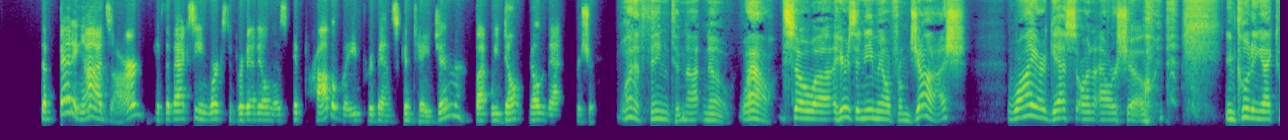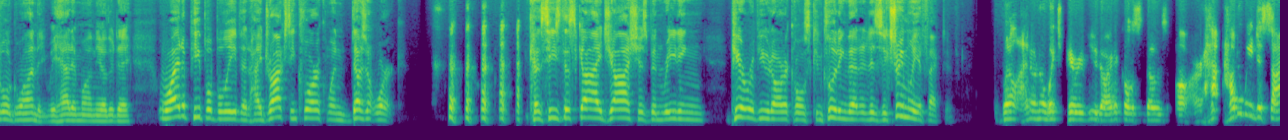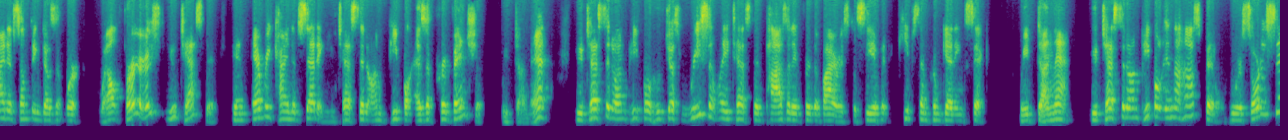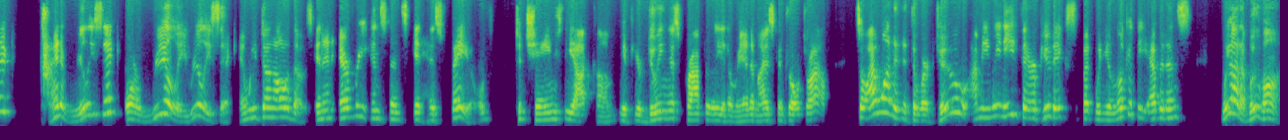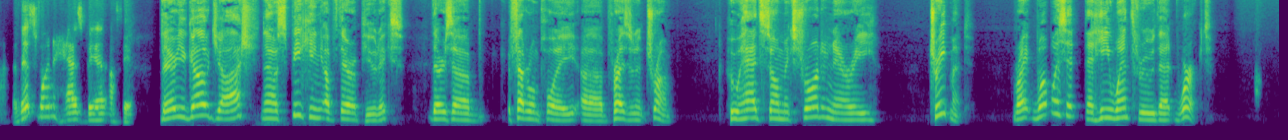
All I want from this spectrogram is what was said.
The betting odds are if the vaccine works to prevent illness, it probably prevents contagion, but we don't know that for sure. What a thing to not know. Wow. So uh, here's an email from Josh. Why are guests on our show, including Atul Gawande, we had him on the other day, why do people believe that hydroxychloroquine doesn't work? Because he's this guy, Josh, has been reading peer reviewed articles concluding that it is extremely effective. Well, I don't know which peer reviewed articles those are. How, how do we decide if something doesn't work? Well, first, you test it in every kind of setting. You test it on people as a prevention. We've done that. You test it on people who just recently tested positive for the virus to see if it keeps them from getting sick. We've done that. You test it on people in the hospital who are sort of sick, kind of really sick, or really, really sick. And we've done all of those. And in every instance, it has failed to change the outcome if you're doing this properly in a randomized controlled trial. So I wanted it to work too. I mean, we need therapeutics, but when you look at the evidence, we ought to move on. And This one has been a failure. There you go, Josh. Now, speaking of therapeutics, there's a federal employee, uh, President Trump, who had some extraordinary treatment, right? What was it that he went through that worked?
